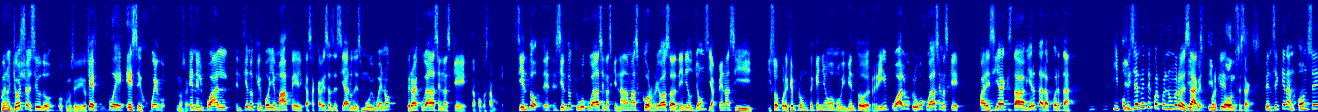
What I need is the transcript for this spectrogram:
Bueno, Joshua Seudo. O como se diga. ¿Qué fue ese juego? No sé. En el cual entiendo que Boye Mafe, el cazacabezas de Seattle, es muy bueno, pero hay jugadas en las que. Tampoco está bueno. Siento, eh, siento que hubo jugadas en las que nada más corrió hacia Daniel Jones y apenas si hizo, por ejemplo, un pequeño movimiento rip o algo, pero hubo jugadas en las que parecía que estaba abierta la puerta. Y, oficialmente, ¿cuál fue el número de sacks? Porque 11 sacks. Pensé que eran 11,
